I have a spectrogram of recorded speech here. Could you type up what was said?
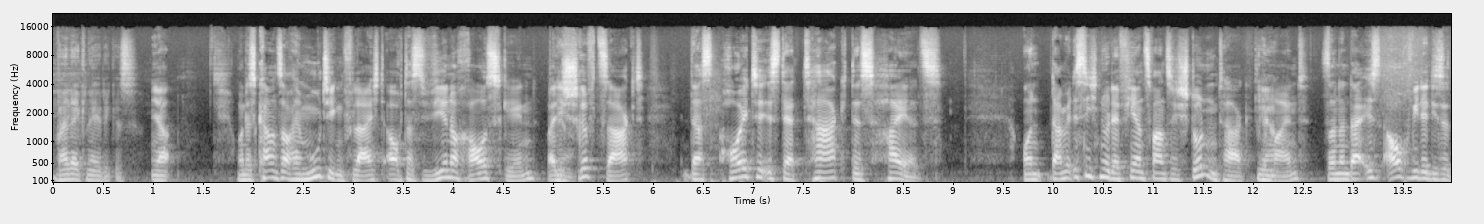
weil er gnädig ist. Ja. Und es kann uns auch ermutigen, vielleicht auch, dass wir noch rausgehen, weil die Schrift sagt, dass heute ist der Tag des Heils. Und damit ist nicht nur der 24-Stunden-Tag Ja. gemeint, sondern da ist auch wieder diese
